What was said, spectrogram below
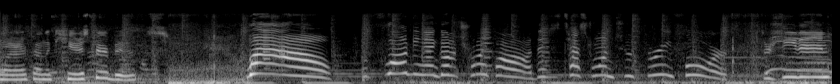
my god, I found the cutest pair of boots. Wow! I'm vlogging, I got a tripod. This is test one, two, three, four. There's Eden.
